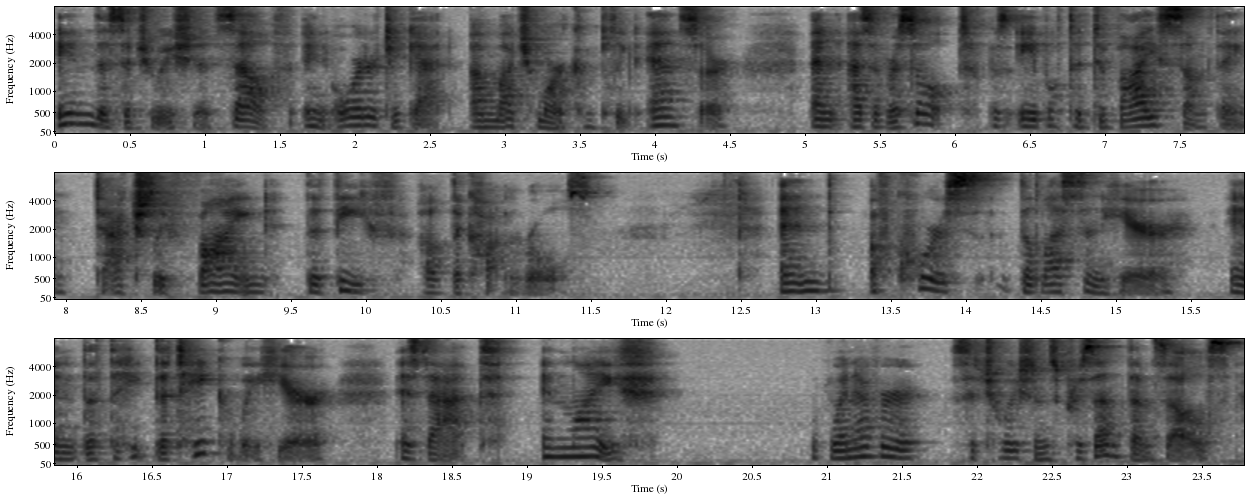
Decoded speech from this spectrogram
in the situation itself in order to get a much more complete answer. And as a result, was able to devise something to actually find the thief of the cotton rolls. And of course, the lesson here and the, th- the takeaway here is that in life, whenever situations present themselves,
